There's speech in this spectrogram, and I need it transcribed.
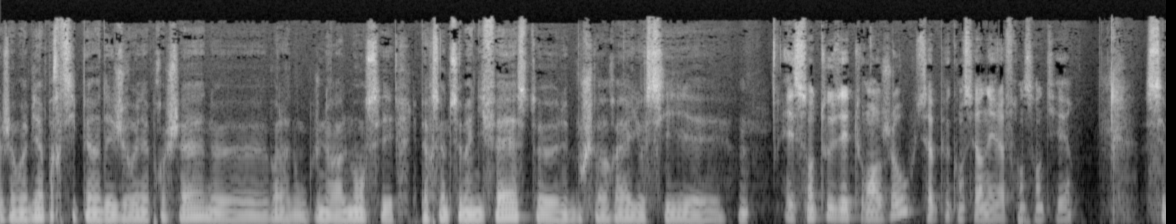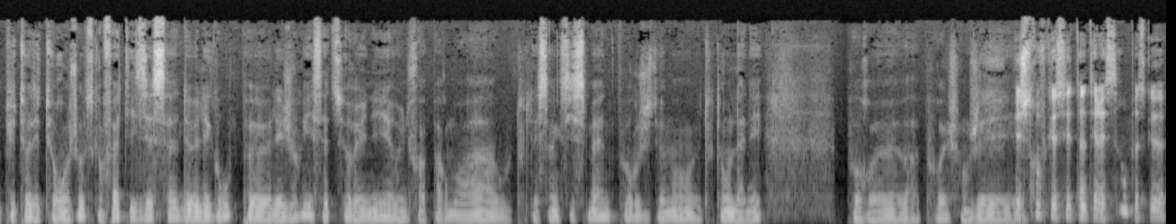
j'aimerais bien participer à un des jurys l'année prochaine. Euh, voilà, donc généralement, c'est les personnes se manifestent, de bouche à oreille aussi. Et, hmm. et sont tous des tourangeaux ou ça peut concerner la France entière? C'est plutôt des tourangeaux parce qu'en fait, ils essaient de, les groupes, euh, les jurys essaient de se réunir une fois par mois ou toutes les 5-6 semaines pour justement euh, tout au long de l'année pour, euh, pour échanger. Et... je trouve que c'est intéressant parce que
